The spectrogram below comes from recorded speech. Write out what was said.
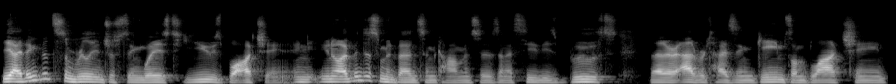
Yeah, I think that's some really interesting ways to use blockchain. And you know, I've been to some events and conferences and I see these booths that are advertising games on blockchain.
